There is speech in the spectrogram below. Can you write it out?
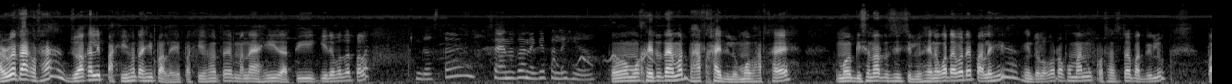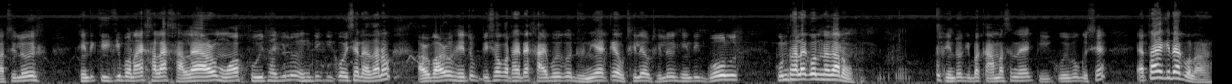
আৰু এটা কথা যোৱাকালি পাখিহঁত আহি পালেহি পাখিহঁতে মানে আহি ৰাতি কেইটা বজাত পালে? তো মই সেইটো টাইমত ভাত খাই দিলোঁ মই ভাত খাই মই বিচনাত উঠিছিলোঁ সেনেকুৱা টাইমতে পালেহি সিহঁতৰ লগত অকণমান কথা চথা পাতিলোঁ পাতি লৈ সিহঁতি কি কি বনাই খালে খালে আৰু মই শুই থাকিলোঁ সিহঁতি কি কৰিছে নাজানো আৰু বাৰু সেইটো পিছৰ কথা এতিয়া খাই বৈ গৈ ধুনীয়াকৈ উঠিলে উঠিলৈ সিহঁতি গ'ল কোনফালে গ'ল নাজানো। সিহঁতৰ কিবা কাম আছে নে? কি কৰিব গৈছে? এটাইকেইটা গ'ল আৰু।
